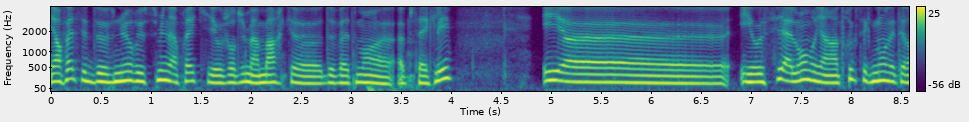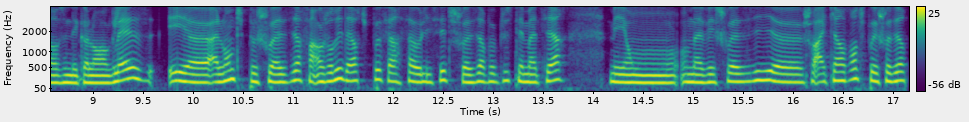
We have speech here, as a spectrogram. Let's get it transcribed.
et en fait, c'est devenu Rusmin après, qui est aujourd'hui ma marque euh, de vêtements upcyclés. Et, euh, et aussi à Londres, il y a un truc, c'est que nous, on était dans une école anglaise. Et euh, à Londres, tu peux choisir. Enfin, aujourd'hui, d'ailleurs, tu peux faire ça au lycée, tu choisis un peu plus tes matières. Mais on, on avait choisi. Euh, à 15 ans, tu pouvais choisir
